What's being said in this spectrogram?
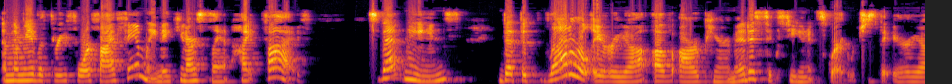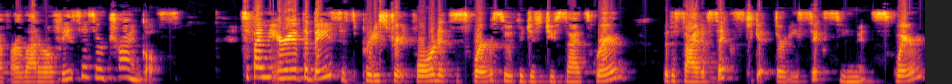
And then we have a 3, 4, 5 family, making our slant height 5. So that means that the lateral area of our pyramid is 60 units squared, which is the area of our lateral faces or triangles. To find the area of the base, it's pretty straightforward. It's a square, so we could just do side squared with a side of 6 to get 36 units squared.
